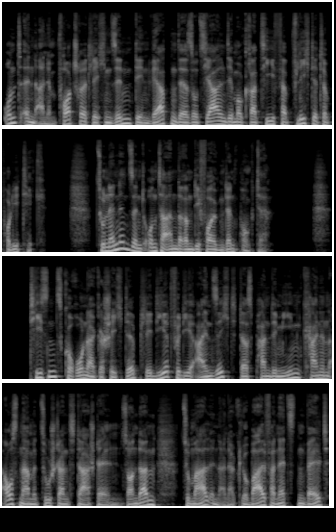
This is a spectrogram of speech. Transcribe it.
und in einem fortschrittlichen Sinn den Werten der sozialen Demokratie verpflichtete Politik. Zu nennen sind unter anderem die folgenden Punkte. Thiessens Corona-Geschichte plädiert für die Einsicht, dass Pandemien keinen Ausnahmezustand darstellen, sondern, zumal in einer global vernetzten Welt,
